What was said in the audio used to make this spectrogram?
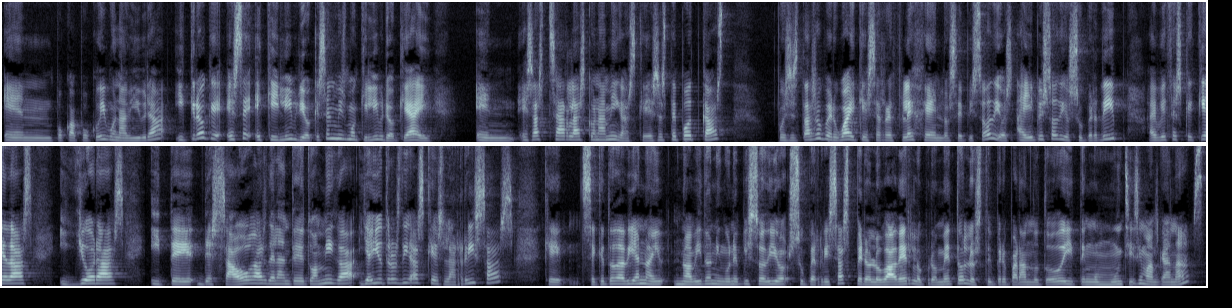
en poco a poco y buena vibra. Y creo que ese equilibrio, que es el mismo equilibrio que hay en esas charlas con amigas, que es este podcast, pues está súper guay que se refleje en los episodios. Hay episodios súper deep, hay veces que quedas y lloras y te desahogas delante de tu amiga y hay otros días que es las risas, que sé que todavía no, hay, no ha habido ningún episodio súper risas, pero lo va a haber, lo prometo, lo estoy preparando todo y tengo muchísimas ganas.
